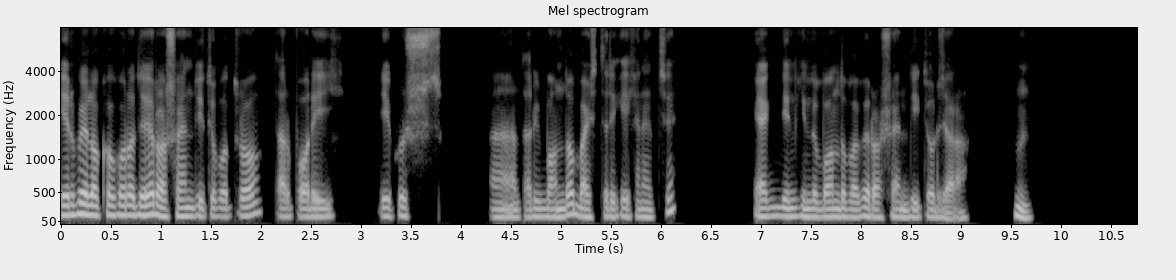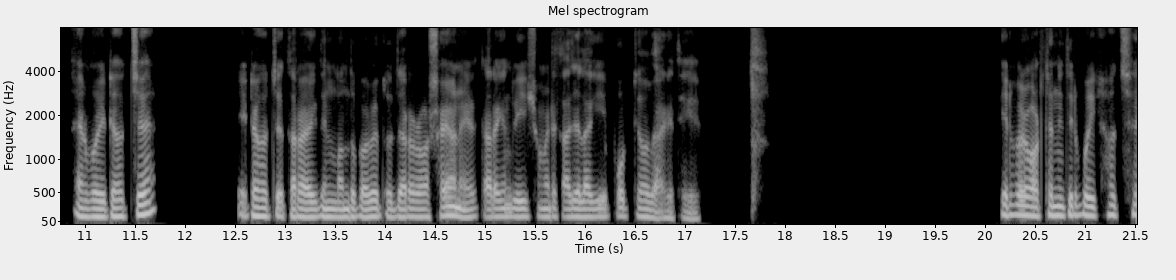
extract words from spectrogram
এরপরে লক্ষ্য করো যে রসায়ন দ্বিতীয় পত্র তারপরেই একুশ তারিখ বন্ধ বাইশ তারিখে এখানে হচ্ছে একদিন কিন্তু বন্ধ পাবে রসায়ন দ্বিতীয়র যারা হুম এরপর এটা হচ্ছে এটা হচ্ছে তারা একদিন বন্ধ পাবে তো যারা রসায়নের তারা কিন্তু এই সময়টা কাজে লাগিয়ে পড়তে হবে আগে থেকে এরপরে অর্থনীতির পরীক্ষা হচ্ছে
